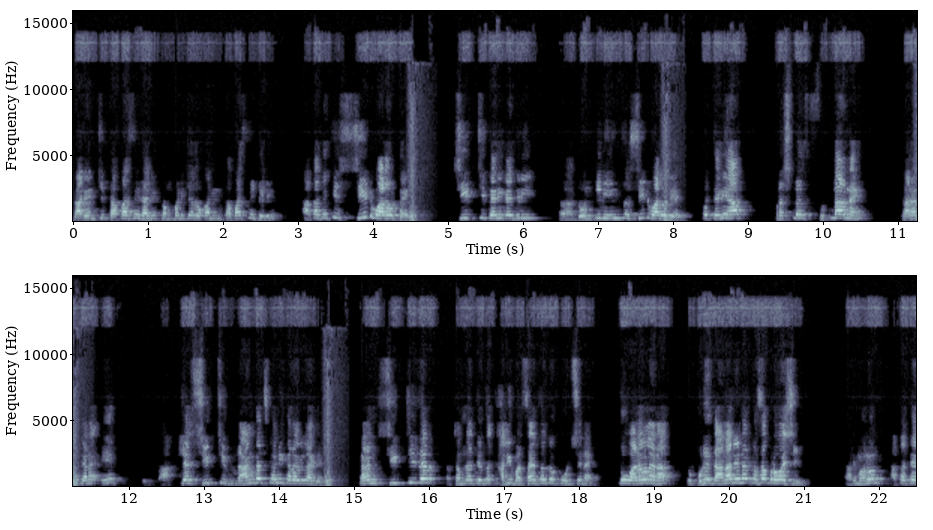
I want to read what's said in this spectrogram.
गाड्यांची तपासणी झाली कंपनीच्या लोकांनी तपासणी केली. आता त्याची सीट वाढवत. आहे सीटची त्यांनी काहीतरी दोन तीन इंच सीट वाढवली आहे. तर त्यांनी हा प्रश्न सुटणार नाही. कारण त्यांना एक अख्ख्या सीटची रांगच कमी करावी लागेल. कारण सीटची जर समजा त्याचा खाली बसायचा जो पोर्शन आहे तो वाढवला ना तो पुढे जाणार येणार कसा प्रवासी? आणि म्हणून आता त्या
